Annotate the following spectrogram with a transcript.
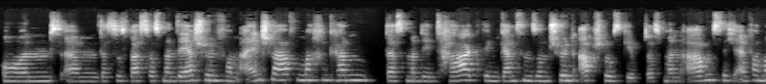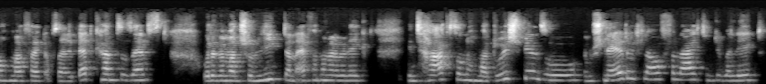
Und ähm, das ist was, was man sehr schön vom Einschlafen machen kann, dass man den Tag, dem Ganzen so einen schönen Abschluss gibt, dass man abends sich einfach nochmal vielleicht auf seine Bettkante setzt oder wenn man schon liegt, dann einfach nochmal überlegt, den Tag so nochmal durchspielen, so im Schnelldurchlauf vielleicht und überlegt,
